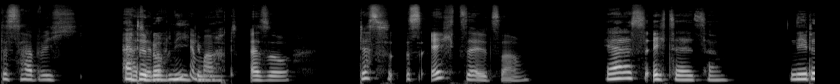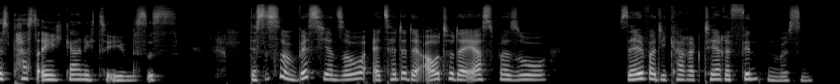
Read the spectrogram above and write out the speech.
Das habe ich Hat er noch nie gemacht. Also, das ist echt seltsam. Ja, das ist echt seltsam. Nee, das passt eigentlich gar nicht zu ihm. Das ist. Das ist so ein bisschen so, als hätte der Autor da erstmal so selber die Charaktere finden müssen.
